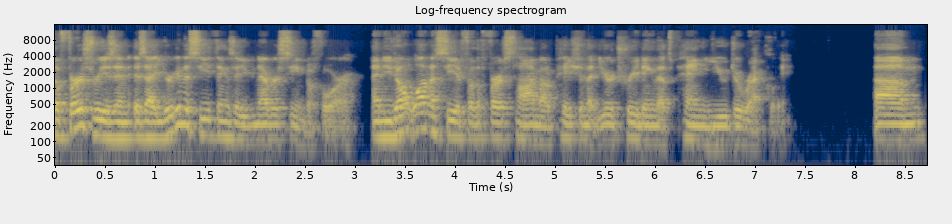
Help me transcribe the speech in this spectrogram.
The first reason is that you're going to see things that you've never seen before, and you don't want to see it for the first time on a patient that you're treating that's paying you directly. Um,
